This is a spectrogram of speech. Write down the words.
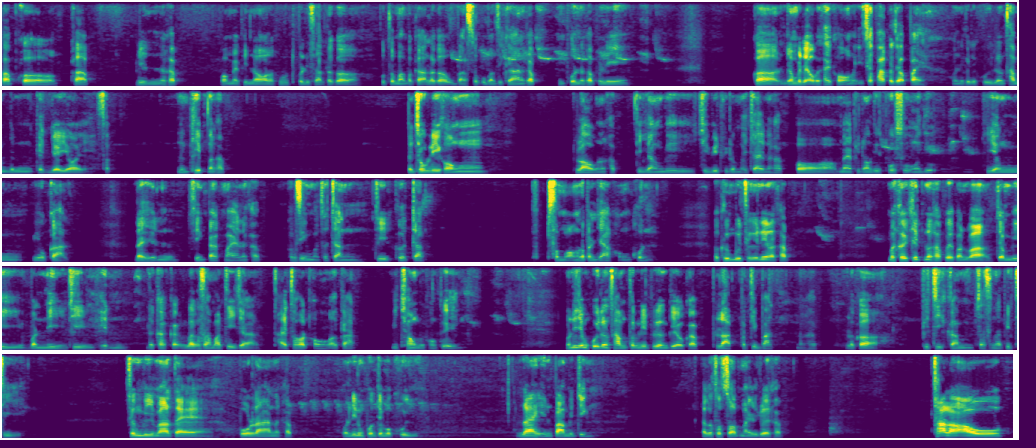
ครับก็กราบดินนะครับพ่อแม่พี่น้องแล้วก็ผู้บริษัทแล้วก็ผู้สมัครประกาศแล้วก็อุบาสกอุบาสิกานะครับลุงพลนะครับวันนี้ ก็ยังไม่ได้ออกไปขายของอีกสักพักก็จะออกไป วันนี้ก็จะคุยเรื่องทำเป็นเกร็ดย่อยๆ สักหนึ่งคลิปนะครับ เป็นโชคดีของเรานะครับ ที่ยังมีชีวิตมีลมหายใจนะครับ ก็แม่พี่น้องที่ผู้สูงอายุที่ยังมีโอกาส ได้เห็นสิ่งแปลกใหม่นะครับแล้วสิ่งมหัศจรรย์ที่เกิดจากสมองและปัญญาของคน ก็คือมือถือนี่แหละครับไม่เคยคิดนะครับเคยฝันว่าจะมีวันนี้ที่เห็นแล้วก็แล้วก็สามารถที่จะถ่ายทอดออกอากาศมีช่องเป็นของตัวเอง วันนี้จะมาคุยเรื่องธรรมตรงนิดเรื่องเกี่ยวกับหลักปฏิบัตินะครับ แล้วก็พิธีกรรม ศาสนาพิธี ซึ่งมีมาแต่โบราณนะครับ วันนี้ลุงพลจะมาคุยและเห็นความเป็นจริง แล้วก็ทดสอบใหม่ด้วยครับ ถ้าเราเอา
